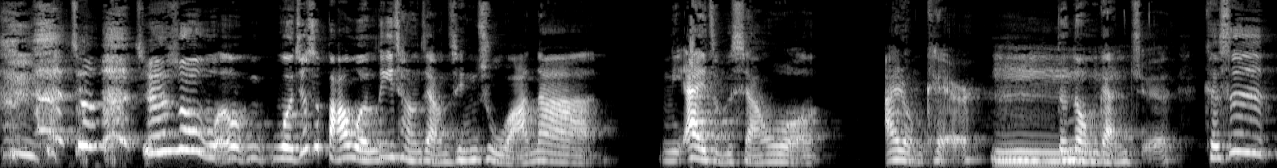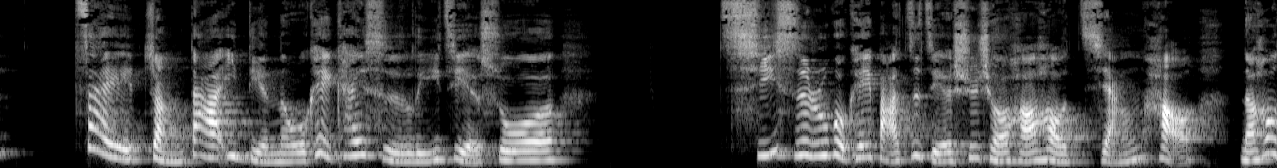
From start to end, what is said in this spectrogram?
就觉得说我，我就是把我立场讲清楚啊。那你爱怎么想我，I don't care，嗯的那种感觉。可是。再长大一点呢，我可以开始理解说，其实如果可以把自己的需求好好讲好，然后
